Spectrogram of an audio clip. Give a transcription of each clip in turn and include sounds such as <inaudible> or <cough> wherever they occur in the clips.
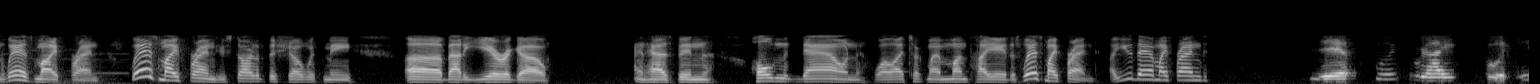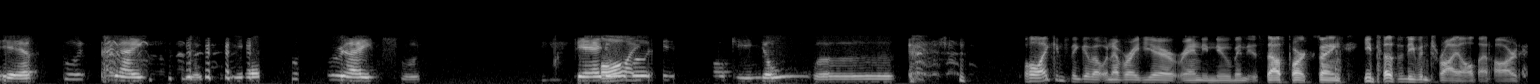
in where's my friend? Where's my friend who started the show with me uh, about a year ago and has been holding it down while I took my month hiatus? Where's my friend? Are you there, my friend? Yeah, foot right foot. Yeah, foot right foot. <laughs> Yeah, foot right foot. Daniel All I- is walking over. <laughs> All I can think about whenever I hear Randy Newman is South Park saying he doesn't even try all that hard.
